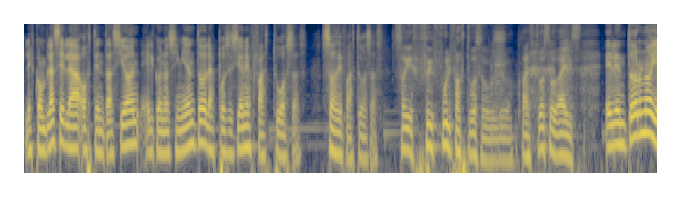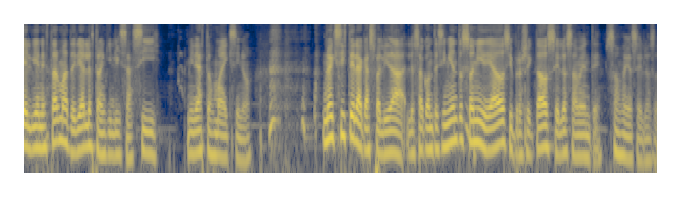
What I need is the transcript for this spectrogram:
Les complace la ostentación, el conocimiento, las posesiones fastuosas. Sos de fastuosas. Soy, soy full fastuoso, boludo. Fastuoso guys. El entorno y el bienestar material los tranquiliza. Sí, mirá estos Mike, si no. No existe la casualidad. Los acontecimientos son ideados y proyectados celosamente. Sos medio celoso.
